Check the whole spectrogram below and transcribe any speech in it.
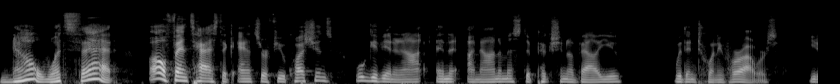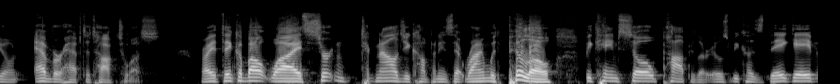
No. What's that? Oh, fantastic. Answer a few questions. We'll give you an, an anonymous depiction of value within 24 hours. You don't ever have to talk to us, right? Think about why certain technology companies that rhyme with pillow became so popular. It was because they gave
